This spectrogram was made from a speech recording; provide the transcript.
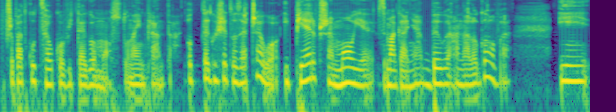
w przypadku całkowitego mostu na implantach. Od tego się to zaczęło i pierwsze moje zmagania były analogowe. I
